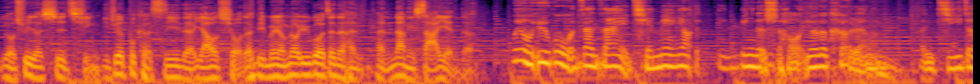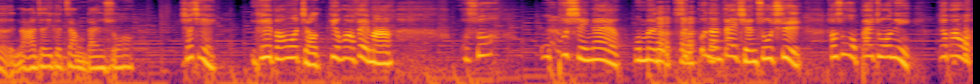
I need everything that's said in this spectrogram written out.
有趣的事情，你觉得不可思议的要求的，你们有没有遇过真的很很让你傻眼的？我有遇过，我站在前面要迎宾的时候，有一个客人很急的拿着一个账单说：“小姐，你可以帮我缴电话费吗？”我说：“我不行哎、欸，我们是不能带钱出去。他说我拜托你，要不然我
